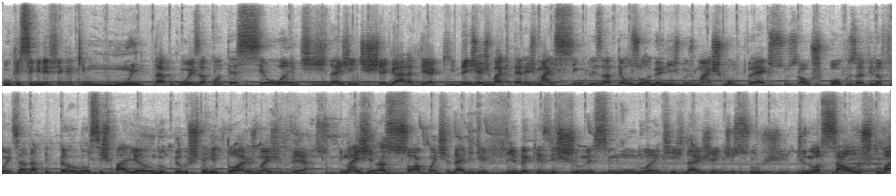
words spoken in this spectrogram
O que significa que muita coisa aconteceu antes da gente chegar até aqui. Desde as bactérias mais simples até os organismos mais complexos. Aos poucos, a vida foi se adaptando e se espalhando pelos territórios mais diversos. Imagina só a quantidade de vida que existiu nesse mundo antes da gente surgir. Dinossauros, tubarões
